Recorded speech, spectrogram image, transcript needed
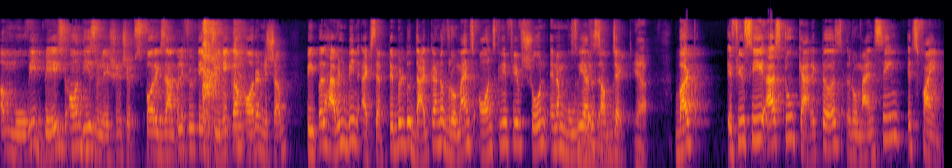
a movie based on these relationships. For example, if you take Cheeni Kum or a Nishabd, people haven't been acceptable to that kind of romance on screen if you've shown in a movie good as a subject. Yeah. But if you see as two characters romancing, it's fine.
